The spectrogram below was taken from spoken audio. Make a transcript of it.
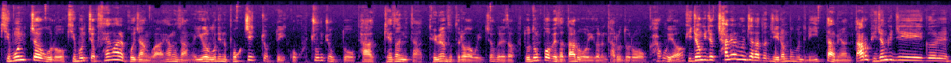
기본적으로 기본적 생활 보장과 향상 이걸 우리는 복지 쪽도 있고 고충 쪽도 다 개선이 다 되면서 들어가고 있죠. 그래서 노동법에서 따로 이거는 다루도록 하고요. 비정규직 차별 문제라든지 이런 부분들이 있다면 따로 비정규직을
